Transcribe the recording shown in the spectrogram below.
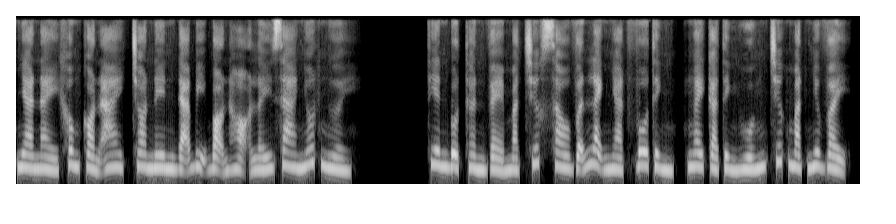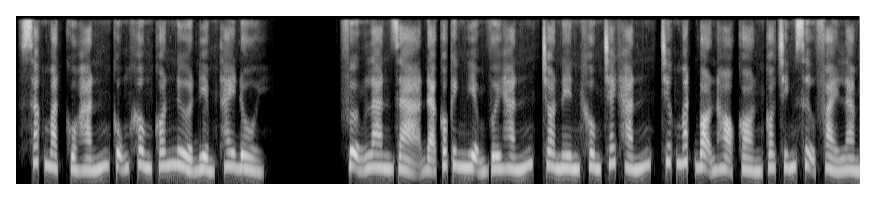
nhà này không còn ai cho nên đã bị bọn họ lấy ra nhốt người. Thiên bột thần vẻ mặt trước sau vẫn lạnh nhạt vô tình, ngay cả tình huống trước mặt như vậy, sắc mặt của hắn cũng không có nửa điểm thay đổi. Phượng Lan giả đã có kinh nghiệm với hắn, cho nên không trách hắn, trước mắt bọn họ còn có chính sự phải làm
